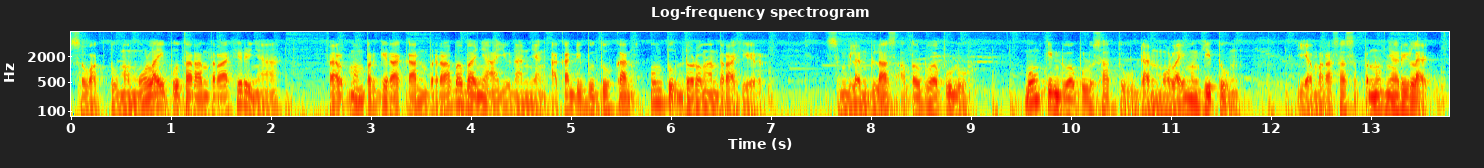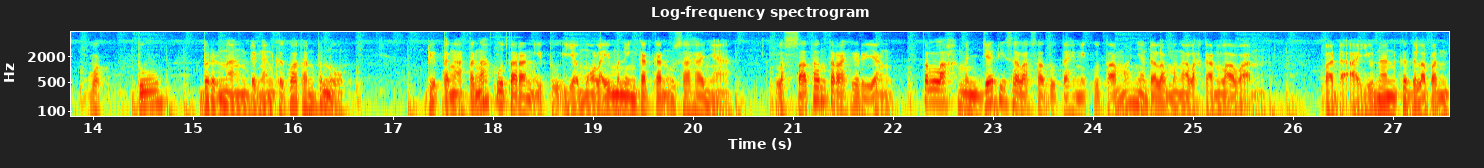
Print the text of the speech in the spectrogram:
Sewaktu memulai putaran terakhirnya, Phelps memperkirakan berapa banyak ayunan yang akan dibutuhkan untuk dorongan terakhir. 19 atau 20, mungkin 21 dan mulai menghitung. Ia merasa sepenuhnya rileks waktu berenang dengan kekuatan penuh. Di tengah-tengah putaran itu ia mulai meningkatkan usahanya. Lesatan terakhir yang telah menjadi salah satu teknik utamanya dalam mengalahkan lawan. Pada ayunan ke-18,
